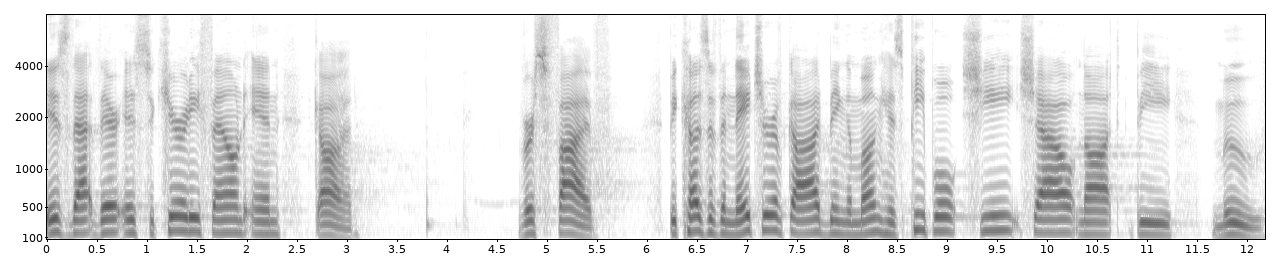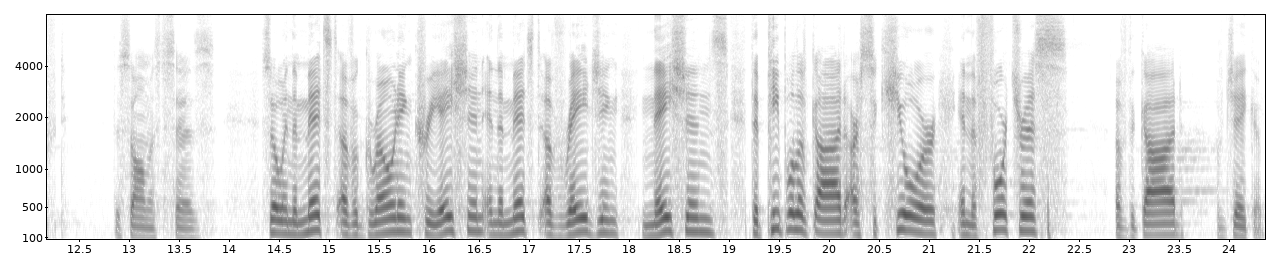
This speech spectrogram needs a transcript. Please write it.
is that there is security found in God. Verse 5 Because of the nature of God being among his people, she shall not be moved, the psalmist says. So, in the midst of a groaning creation, in the midst of raging nations, the people of God are secure in the fortress of the God of Jacob.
